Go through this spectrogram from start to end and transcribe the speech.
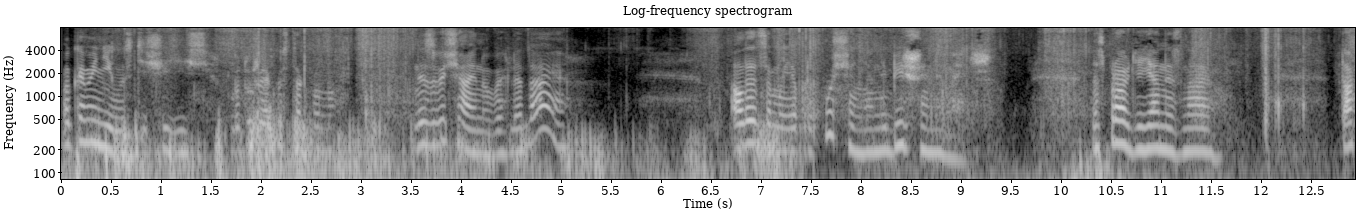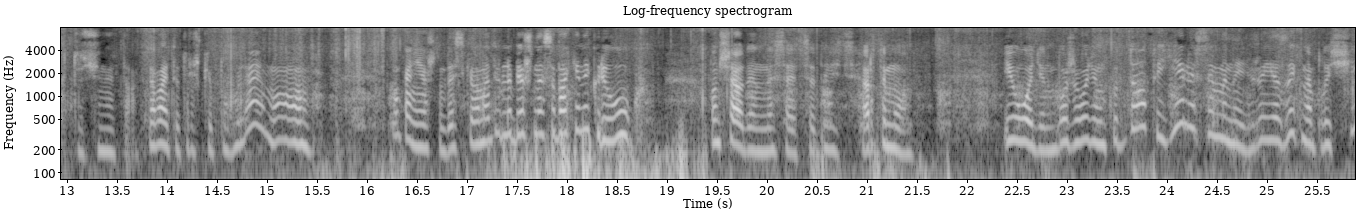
окам'янілості чиїсь. Бо дуже якось так воно незвичайно виглядає. Але це моє припущення, не більше, не менше. Насправді я не знаю, так то чи не так. Давайте трошки погуляємо. Ну, звісно, 10 кілометрів для бішеної собаки не крюк. Вон ще один несеться, дивіться, Артемон. І Одін. Боже, Одін, куди ти єлі семенить? Вже язик на плечі.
